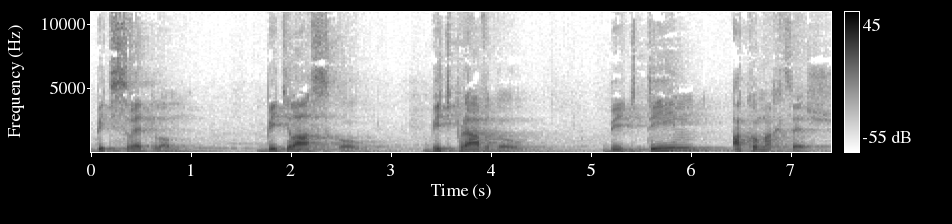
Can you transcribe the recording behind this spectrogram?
byť svetlom, byť láskou, byť pravdou, byť tým, ako ma chceš.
